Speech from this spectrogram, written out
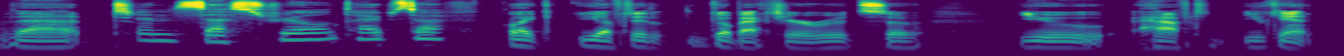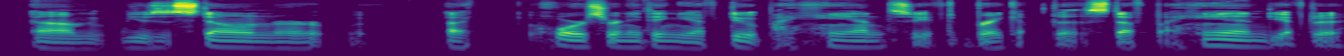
that, Ancestral type stuff. like, you have to go back to your roots. So you have to, you can't um, use a stone or a horse or anything. You have to do it by hand. So you have to break up the stuff by hand. You have to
